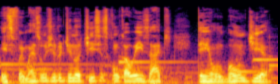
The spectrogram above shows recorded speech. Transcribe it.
Esse foi mais um giro de notícias com Cauê Isaac Tenham um bom dia.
